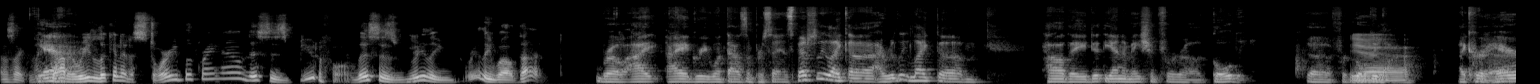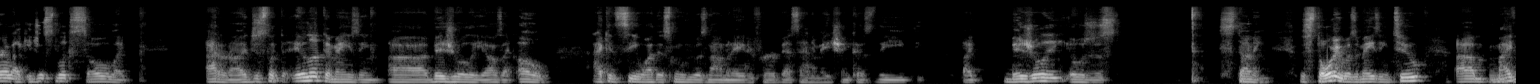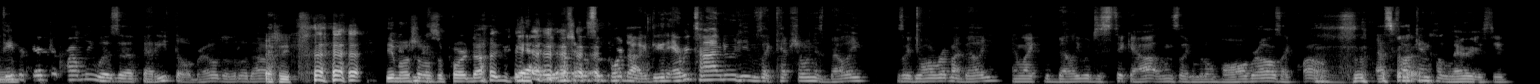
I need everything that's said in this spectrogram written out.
I was like, my Yeah. God, are we looking at a storybook right now? This is beautiful. This is really, really well done. Bro, I I agree one thousand percent. Especially like uh, I really liked um how they did the animation for uh, Goldie. Uh, for Goldilocks. Yeah. Like her yeah. hair, like it just looks so like I don't know. It just looked it looked amazing uh, visually. I was like, oh, I can see why this movie was nominated for best animation because the, the like visually it was just stunning. The story was amazing too. Um, mm-hmm. My favorite character probably was a uh, Perrito, bro, the little dog. the emotional support dog. yeah, the emotional support dog, dude. Every time, dude, he was like kept showing his belly. He's like, "Do you want to rub my belly?" And like the belly would just stick out, and it's like a little ball, bro. I was like, "Wow, that's fucking hilarious, dude."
